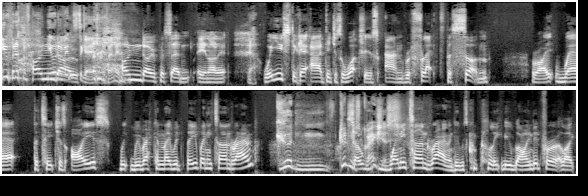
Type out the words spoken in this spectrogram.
you would have, hundo, you would have instigated Hundo percent in on it. Yeah. We used to yeah. get our digital watches and reflect the sun, right, where the teacher's eyes, we, we reckon they would be when he turned round. Good, goodness so gracious! When he turned round, he was completely blinded for like,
